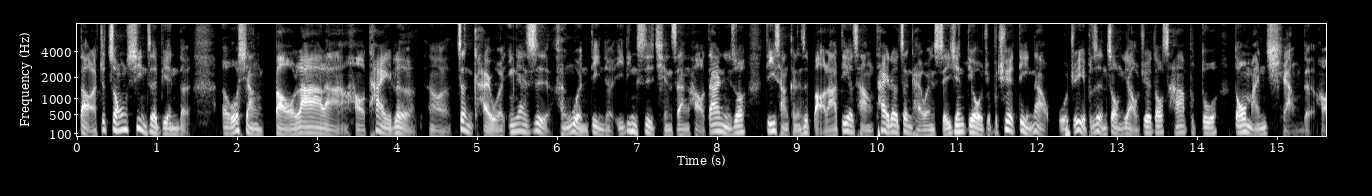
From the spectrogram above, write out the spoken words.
到啊，就中信这边的，呃，我想宝拉啦，好泰勒啊，郑凯文应该是很稳定的，一定是前三号。当然你说第一场可能是宝拉，第二场泰勒、郑凯文谁先丢，我就不确定。那我觉得也不是很重要，我觉得都差不多，都蛮强的哈。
